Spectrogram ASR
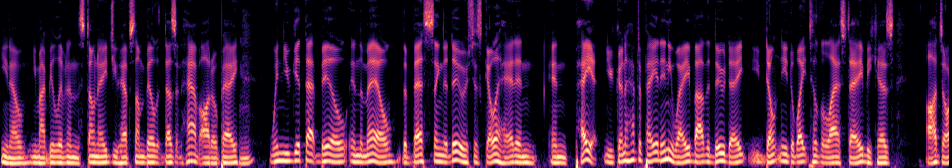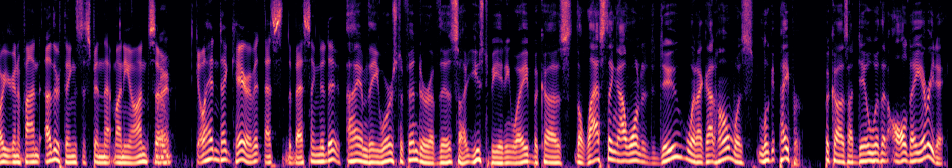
you know you might be living in the Stone Age. You have some bill that doesn't have auto pay. When you get that bill in the mail, the best thing to do is just go ahead and and pay it. You're going to have to pay it anyway by the due date. You don't need to wait till the last day because odds are you're going to find other things to spend that money on. So Right. go ahead and take care of it. That's the best thing to do. I am the worst offender of this. I used to be anyway, because the last thing I wanted to do when I got home was look at paper because I deal with it all day, every day.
